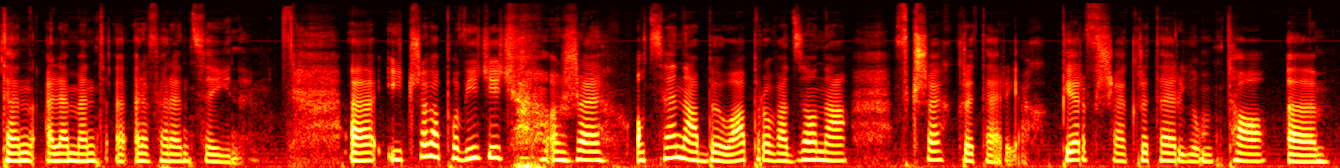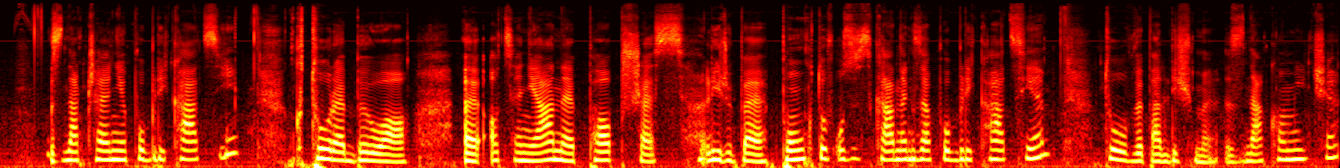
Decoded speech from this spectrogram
ten element e, referencyjny. E, I trzeba powiedzieć, że ocena była prowadzona w trzech kryteriach. Pierwsze kryterium to e, znaczenie publikacji, które było oceniane poprzez liczbę punktów uzyskanych za publikację. Tu wypadliśmy znakomicie.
